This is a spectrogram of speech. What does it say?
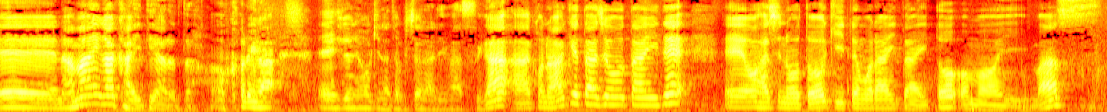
えー、名前が書いてあると これが、えー、非常に大きな特徴になりますがこの開けた状態で、えー、大橋の音を聞いてもらいたいと思います。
